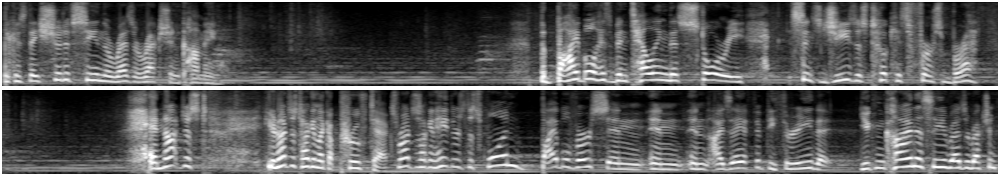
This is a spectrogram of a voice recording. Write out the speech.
Because they should have seen the resurrection coming. The Bible has been telling this story since Jesus took his first breath. And not just, you're not just talking like a proof text. We're not just talking, hey, there's this one Bible verse in, in, in Isaiah 53 that you can kind of see resurrection.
